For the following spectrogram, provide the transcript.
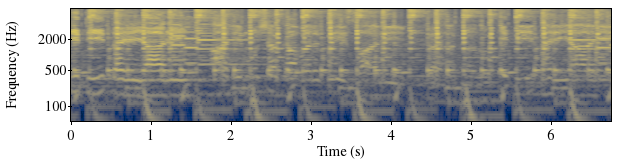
किती तयारी. आली मुशखावरती स्वारी. गणा करू किती तयारी.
